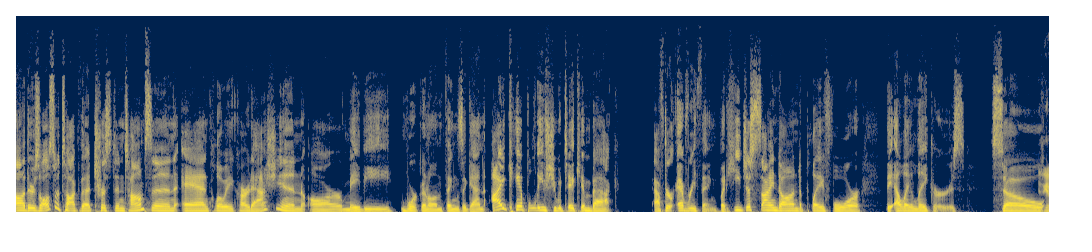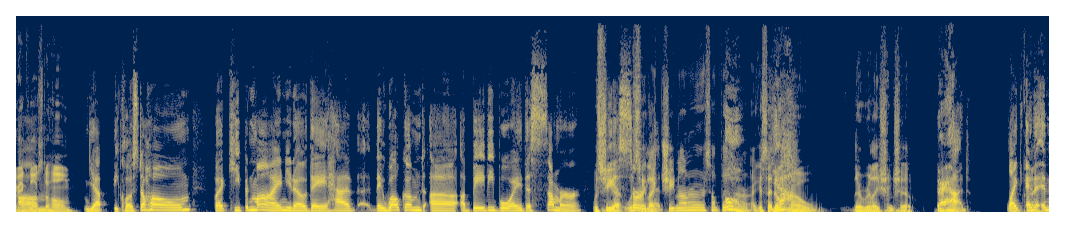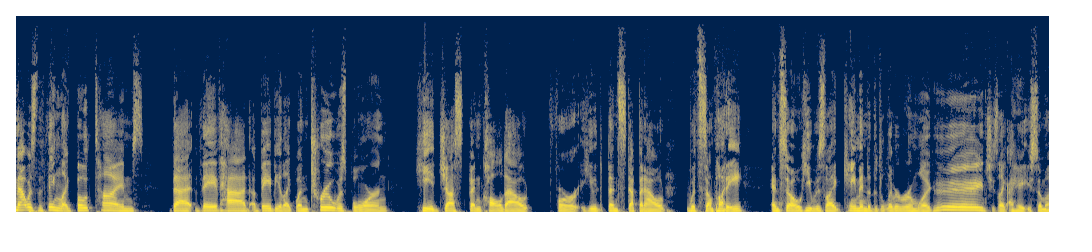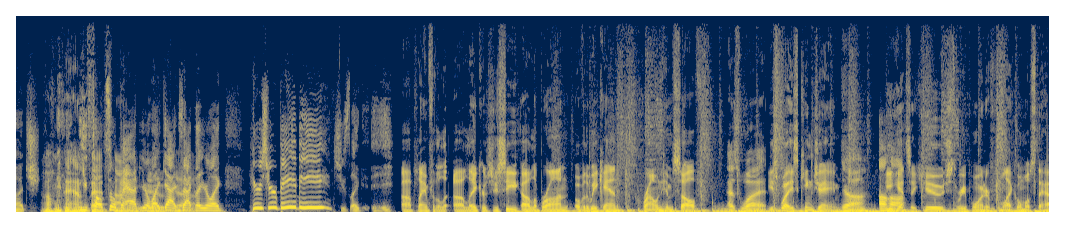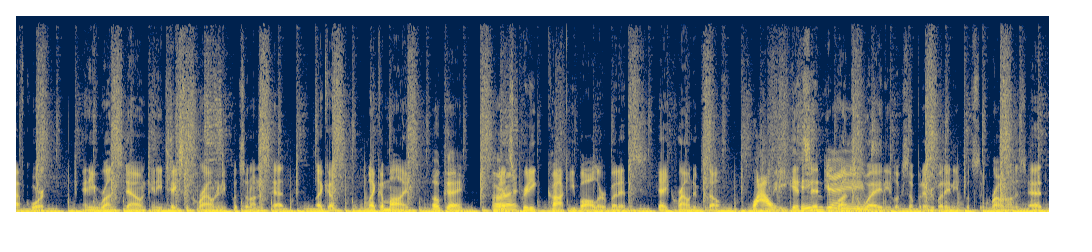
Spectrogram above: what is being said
Uh, there's also talk that Tristan Thompson and Khloe Kardashian are maybe working on things again. I can't believe she would take him back after everything, but he just signed on to play for the LA Lakers. So He's going to be close um, to home. Yep, be close to home. But keep in mind, you know, they had they welcomed uh, a baby boy this summer. Was she via was she like cheating on her or something? Oh, or, I guess I yeah. don't know their relationship. bad? Like, and Okay. and that was the thing. Like both times that they've had a baby, like when True was born, he had just been called out for he had been stepping out with somebody. And so he was like, came into the delivery room like, hey. And she's like, I hate you so much. Oh man, you felt so bad. You're like, dude. yeah, exactly. You're like, here's your baby. She's like, eh. Uh, playing for the uh, Lakers. You see uh, LeBron over the weekend crown himself. As what? He's what? He's King James. yeah. Uh-huh. He hits a huge three pointer from like almost the half court, and he runs down and he takes the crown and he puts it on his head like a like a mime. Okay. All It's right. pretty cocky baller, but it's yeah. He crowned himself. wow. And he hits King it. He runs away and he looks up at everybody and he puts the crown on his head.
